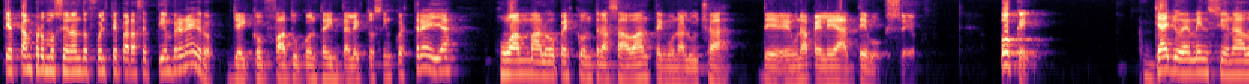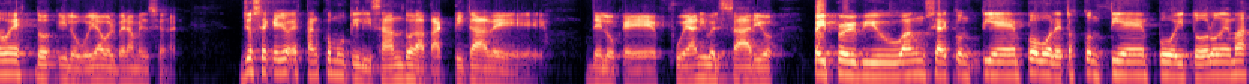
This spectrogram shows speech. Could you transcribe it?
¿qué están promocionando fuerte para Septiembre Negro? Jacob Fatu contra Intelecto 5 Estrellas, Juanma López contra Savante en una lucha, de en una pelea de boxeo. Ok, ya yo he mencionado esto y lo voy a volver a mencionar. Yo sé que ellos están como utilizando la táctica de, de lo que fue aniversario, pay-per-view, anunciar con tiempo, boletos con tiempo y todo lo demás.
